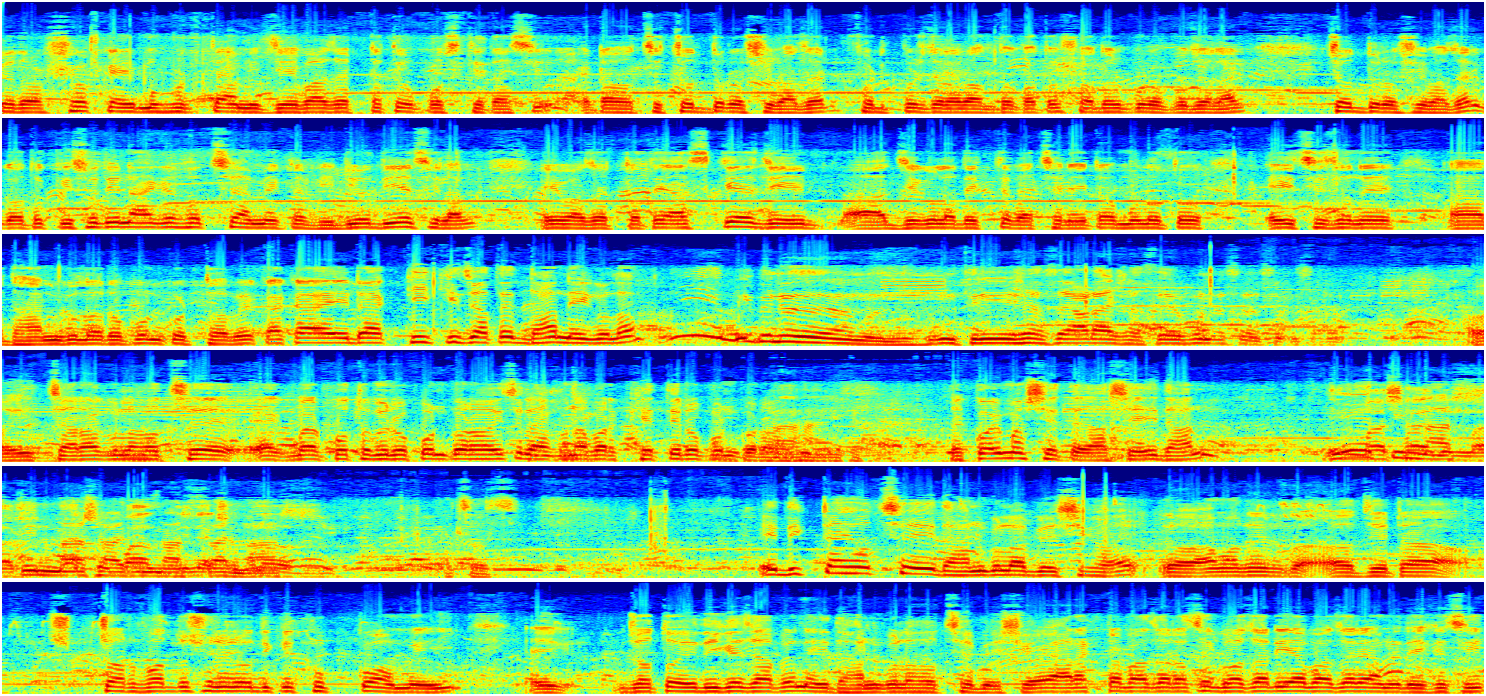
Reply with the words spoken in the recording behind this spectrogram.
সুপ্রিয় দর্শক এই মুহূর্তে আমি যে বাজারটাতে উপস্থিত আছি এটা হচ্ছে চোদ্দরশি বাজার ফরিদপুর জেলার অন্তর্গত সদরপুর উপজেলার চোদ্দরশি বাজার। গত কিছুদিন আগে হচ্ছে আমি একটা ভিডিও দিয়েছিলাম এই বাজারটাতে। আজকে যে যেগুলো দেখতে পাচ্ছেন এটা মূলত এই সিজনে ধানগুলো রোপণ করতে হবে। কাকা এটা কি কি জাতের ধান এইগুলা এই বিভিন্ন উনত্রিশ আছে আড়াইশ আছে ওই চারাগুলো হচ্ছে একবার প্রথমে রোপণ করা হয়েছিল এখন আবার খেতে রোপণ করা হয় হ্যাঁ, হ্যাঁ, কয় মাসেতে আসে এই ধান? তিন মাস তিন মাস সাড়ে তিন মাস চার মাস। আচ্ছা আচ্ছা। এই দিকটাই হচ্ছে এই ধানগুলা বেশি হয়। আমাদের যেটা চরভদ্রসেনের ওদিকে খুব কম এই এই যত এদিকে যাবেন এই ধানগুলো হচ্ছে বেশি হয়। আর একটা বাজার আছে গজারিয়া বাজারে আমি দেখেছি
